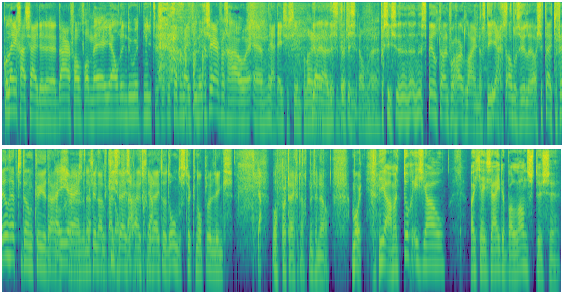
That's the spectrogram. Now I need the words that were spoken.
collega's zeiden daarvan van nee, Elwin, doe het niet. Dus ik, heb hem even in de reserve gehouden. En ja, deze simpele. Ja, ja, dus dat is dan. precies een, een speeltuin voor hardliners die Juist. echt alles willen. Als je tijd te veel hebt, dan kun je daar kan nog. eh, echt, dan moet je eh, naar de goed bij kieswijzer losgaan. uitgebreid, de onderste knop links Ja. op partijgedrag.nl. Mooi. Ja, maar toch is jouw, wat jij zei, de balans tussen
